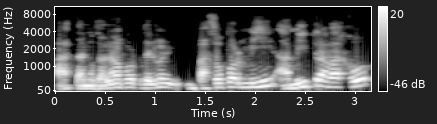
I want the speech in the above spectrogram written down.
hasta nos hablamos por teléfono y pasó por mí, a mi trabajo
